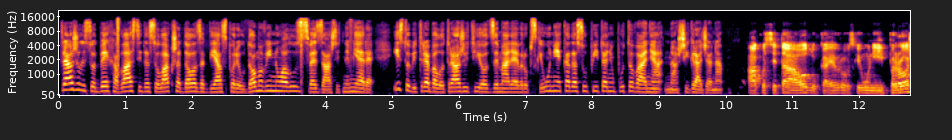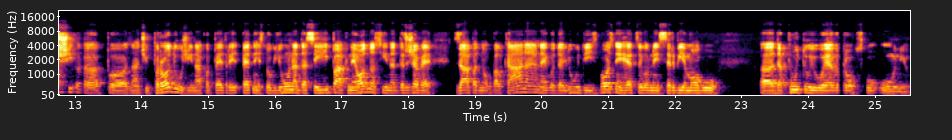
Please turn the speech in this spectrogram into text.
tražili su od BH vlasti da se olakša dolazak dijaspore u domovinu, ali uz sve zaštitne mjere. Isto bi trebalo tražiti i od zemalja Evropske unije kada su u pitanju putovanja naših građana ako se ta odluka Evropske unije i proši, e, po, znači, produži nakon 15. juna, da se ipak ne odnosi na države Zapadnog Balkana, nego da ljudi iz Bosne i Hercegovine i Srbije mogu a, da putuju u Evropsku uniju.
